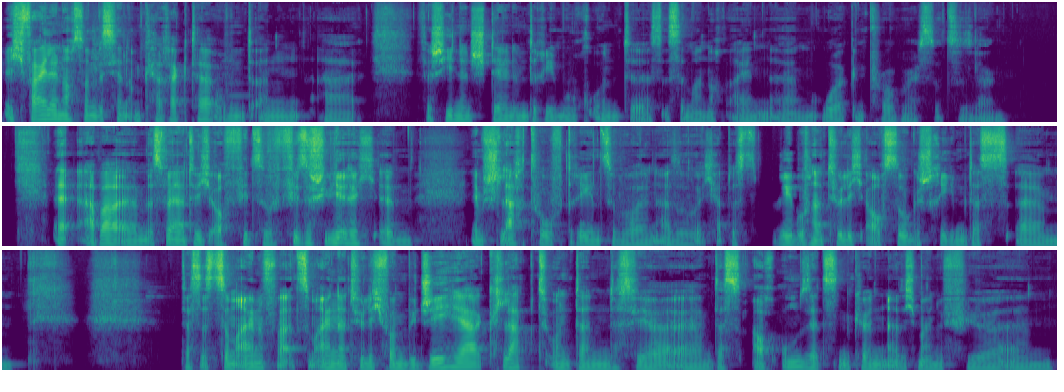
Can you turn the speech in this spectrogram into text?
ich, feile noch so ein bisschen am Charakter und an äh, verschiedenen Stellen im Drehbuch und äh, es ist immer noch ein ähm, Work in Progress sozusagen. Äh, aber ähm, es wäre natürlich auch viel zu, viel zu schwierig, ähm, im Schlachthof drehen zu wollen. Also ich habe das Drehbuch natürlich auch so geschrieben, dass, ähm, dass es zum einen, zum einen natürlich vom Budget her klappt und dann, dass wir äh, das auch umsetzen können. Also ich meine, für ähm,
